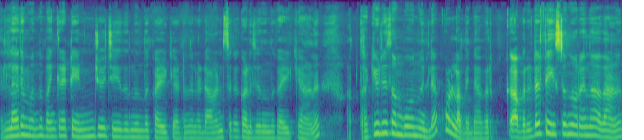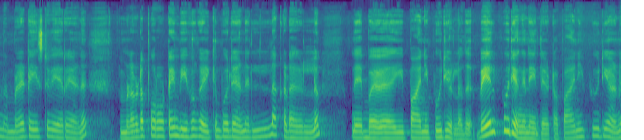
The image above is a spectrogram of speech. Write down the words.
എല്ലാവരും വന്ന് ഭയങ്കരമായിട്ട് എൻജോയ് ചെയ്ത് നിന്ന് കഴിക്കാട്ടോ നല്ല ഡാൻസ് ഒക്കെ കളിച്ച് നിന്ന് കഴിക്കുകയാണ്. അത്രയ്ക്കൊരു സംഭവമൊന്നുമില്ല. കൊള്ളാം. പിന്നെ അവർക്ക് അവരുടെ ടേസ്റ്റ് എന്ന് പറയുന്നത് അതാണ്. നമ്മുടെ ടേസ്റ്റ് വേറെയാണ്. നമ്മളവിടെ പൊറോട്ടയും ബീഫും കഴിക്കും പോലെയാണ് എല്ലാ കടകളിലും ഈ പാനിപ്പൂരി ഉള്ളത്. ബേൽപൂരി അങ്ങനെയില്ല കേട്ടോ. പാനിപ്പൂരിയാണ്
